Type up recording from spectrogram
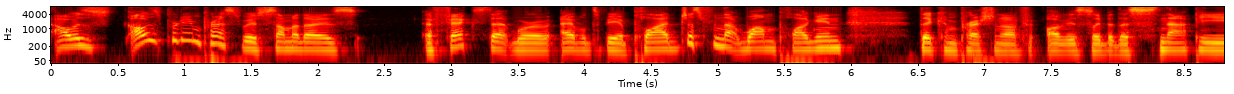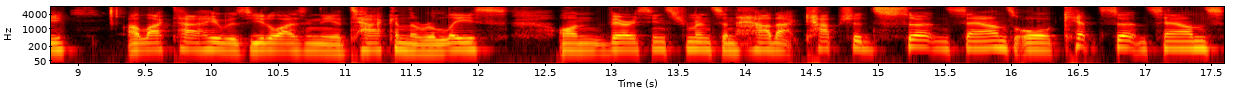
I was I was pretty impressed with some of those effects that were able to be applied just from that one plugin. the compression of obviously, but the snappy. I liked how he was utilizing the attack and the release on various instruments and how that captured certain sounds or kept certain sounds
